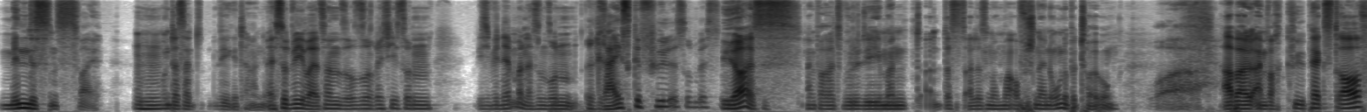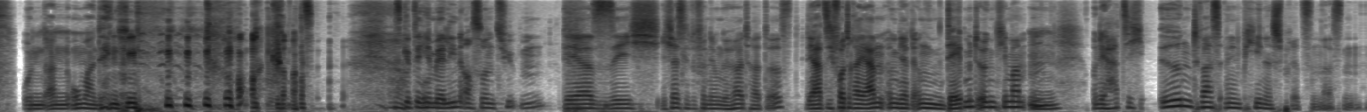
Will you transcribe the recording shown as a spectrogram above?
mindestens zwei. Mhm. Und das hat wehgetan. Ja, es tut weh, weil es dann so, so richtig so ein, wie, wie nennt man das, so ein Reißgefühl ist so ein bisschen? ja es ist einfach, als würde dir jemand das alles nochmal aufschneiden ohne Betäubung. Boah. Aber einfach Kühlpacks drauf und an Oma denken. Oh Gott. Es gibt ja hier in Berlin auch so einen Typen, der sich, ich weiß nicht, ob du von dem gehört hattest, der hat sich vor drei Jahren irgendwie hat irgendein Date mit irgendjemandem Mhm. und der hat sich irgendwas in den Penis spritzen lassen.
